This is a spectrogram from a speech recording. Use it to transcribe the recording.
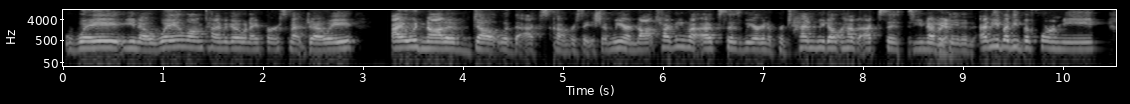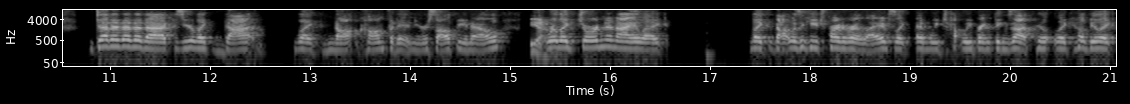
way you know way a long time ago when i first met joey I would not have dealt with the ex conversation. We are not talking about exes. We are going to pretend we don't have exes. You never yeah. dated anybody before me. Da da da da da. Because you're like that, like not confident in yourself. You know. Yeah. We're like Jordan and I like, like that was a huge part of our lives. Like, and we talk, we bring things up. He'll like he'll be like,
